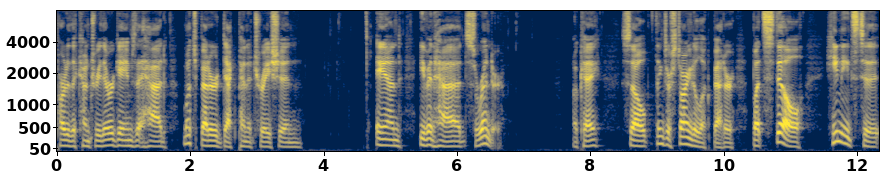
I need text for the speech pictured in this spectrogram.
part of the country, there were games that had much better deck penetration and even had surrender. Okay, so things are starting to look better, but still, he needs to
